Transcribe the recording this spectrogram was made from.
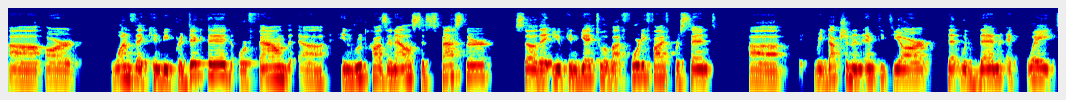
uh, are ones that can be predicted or found uh, in root cause analysis faster so that you can get to about 45% uh, reduction in MTTR that would then equate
